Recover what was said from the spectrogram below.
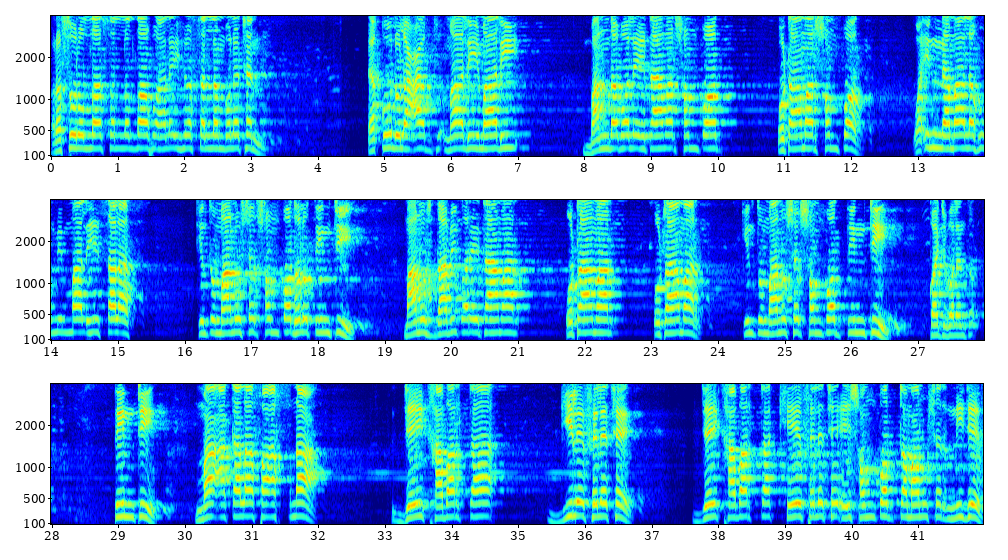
রসুল্লাহ সাল্লাহ আলহ্লাম বলেছেন, একুলুল আব্দ মালি মালি, বান্দা বলে, এটা আমার সম্পদ, ওটা আমার সম্পদ। সালাস, কিন্তু মানুষের সম্পদ হলো তিনটি। মানুষ দাবি করে, এটা আমার, ওটা আমার ওটা আমার, কিন্তু মানুষের সম্পদ তিনটি। কয়টি বলেন তো? তিনটি। মা আকালা ফাফনা, যেই খাবারটা গিলে ফেলেছে, যেই খাবারটা খেয়ে ফেলেছে, এই সম্পদটা মানুষের নিজের।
